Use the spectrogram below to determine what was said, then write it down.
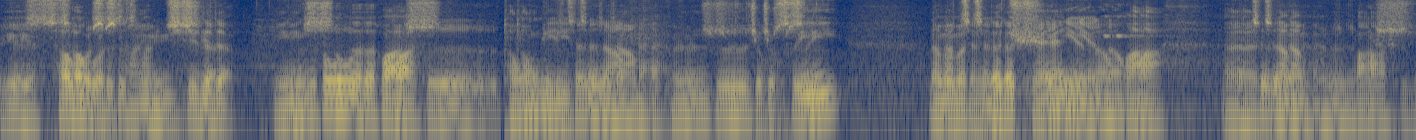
也是超过市场预期的，营收的话是同比增长百分之九十一。那么整个全年的话，呃，增长百分之八十一。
